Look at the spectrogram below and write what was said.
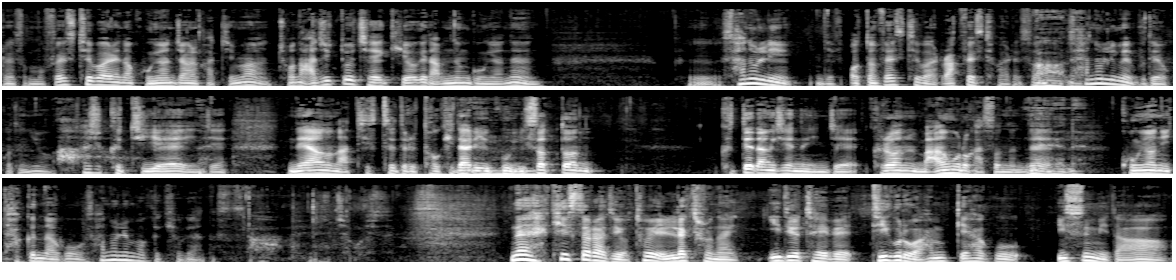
그래서 뭐 페스티벌이나 공연장을 갔지만 저는 아직도 제 기억에 남는 공연은 그 산울림 이제 어떤 페스티벌 락 페스티벌에서 아, 네. 산울림의 무대였거든요. 사실 그 뒤에 이제 내아논 아티스트들을 더 기다리고 음. 있었던 그때 당시에는 이제 그런 마음으로 갔었는데 네, 네. 공연이 다 끝나고 산울림밖에 기억이 안 났었어요. 아, 네, 진짜 멋있어요. 네, 키스 라디오 토요일 Electro Night 이디오 테이프의 디그루와 함께 하고 있습니다.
